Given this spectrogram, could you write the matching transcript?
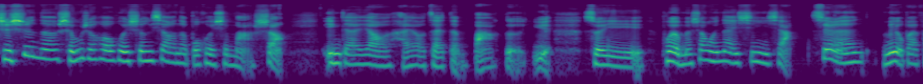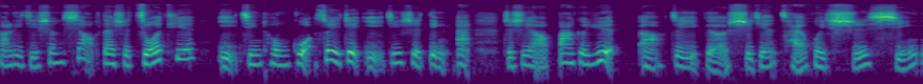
只是呢，什么时候会生效呢？不会是马上，应该要还要再等八个月。所以朋友们稍微耐心一下，虽然没有办法立即生效，但是昨天已经通过，所以这已经是定案，只是要八个月。啊，这一个时间才会实行。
